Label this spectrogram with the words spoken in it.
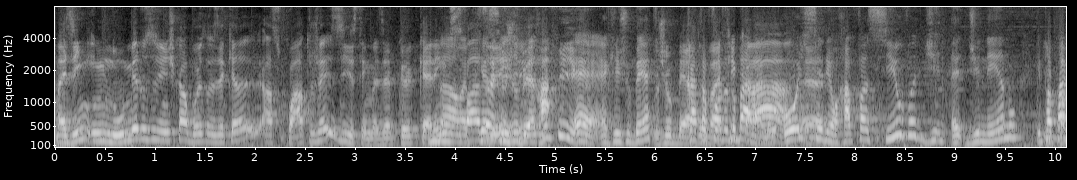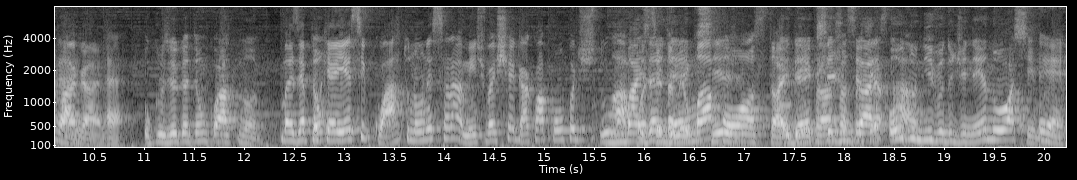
Mas em, em, números a gente acabou de trazer que as quatro já existem, mas é porque querem não, desfazer. É porque, assim, Gilberto não fica. É, é que Gilberto, o Gilberto tá fora do baralho. Hoje é. seriam Rafa Silva, de, é, de Neno e, e Papagaio. Papagaio. É. O Cruzeiro quer ter um quarto nome. Mas é porque então, aí esse quarto não necessariamente vai chegar com a pompa de titular. Mas Pode a ideia também é uma seja, aposta. A ideia é que seja um cara testado. ou do nível do Dineno ou acima. É,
